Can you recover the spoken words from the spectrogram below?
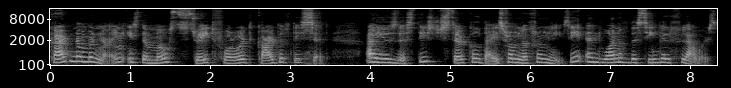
Card number 9 is the most straightforward card of this set. I used the stitched circle dies from La From Lizi and one of the single flowers.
